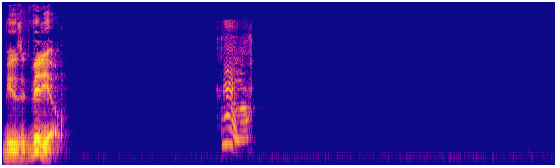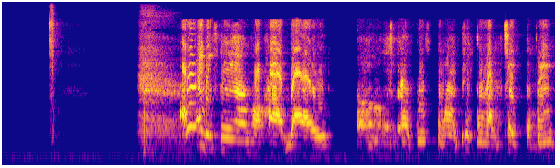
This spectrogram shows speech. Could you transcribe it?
music video. Hmm. I don't understand how, how why uh, at this point people like take the bait.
